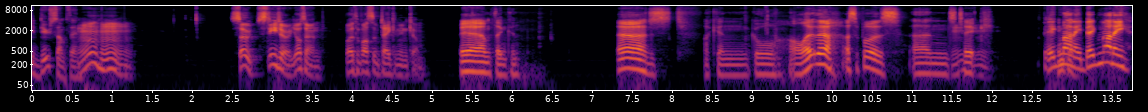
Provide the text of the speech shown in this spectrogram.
Could do something. Mm-hmm. So, Steejo, your turn. Both of us have taken income. yeah, I'm thinking. Uh, just fucking go all out there, I suppose, and Mhm. take. Big Okay. money, big money.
